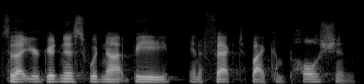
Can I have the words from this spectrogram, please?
so that your goodness would not be in effect by compulsion,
